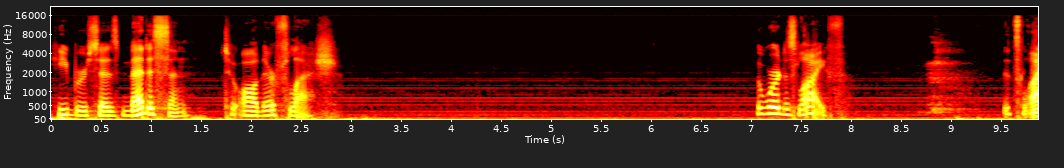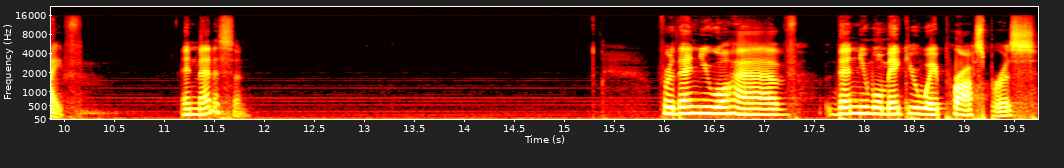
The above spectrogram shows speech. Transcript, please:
Hebrew says medicine to all their flesh. The word is life. It's life and medicine. For then you will have, then you will make your way prosperous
